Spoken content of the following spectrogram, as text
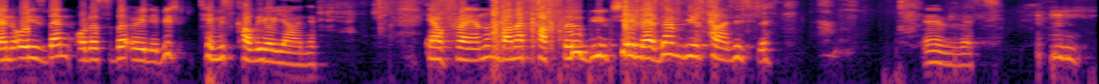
Yani o yüzden orası da öyle bir temiz kalıyor yani. Airfryer'ın bana kattığı büyük şeylerden bir tanesi. Evet.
